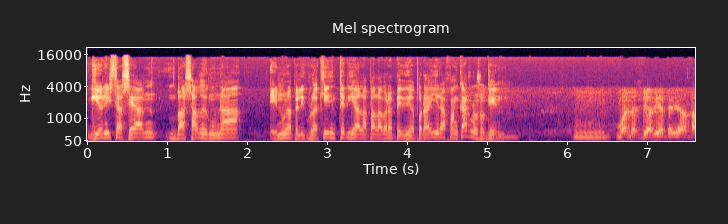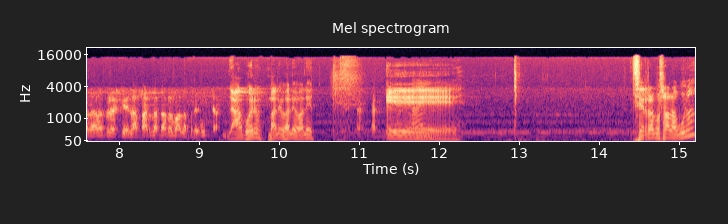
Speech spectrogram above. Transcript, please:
guionistas se han basado en una, en una película. ¿Quién tenía la palabra pedida por ahí? ¿Era Juan Carlos o quién? Mm, Bueno, yo había pedido la palabra, pero es que la parda me ha robado la pregunta. Ah, bueno, vale, vale, vale. Eh, ¿Cerramos a la una?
